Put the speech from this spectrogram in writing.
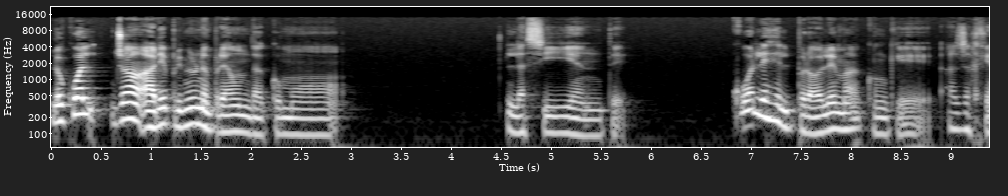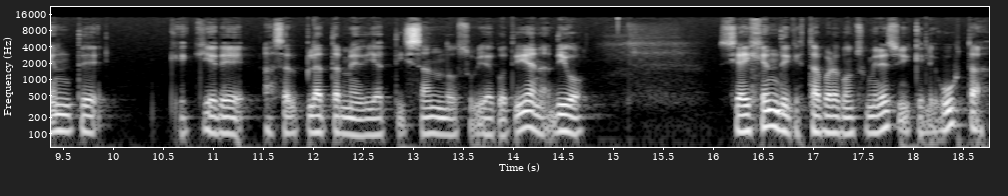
Lo cual yo haría primero una pregunta como la siguiente. ¿Cuál es el problema con que haya gente que quiere hacer plata mediatizando su vida cotidiana? Digo, si hay gente que está para consumir eso y que le gusta,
